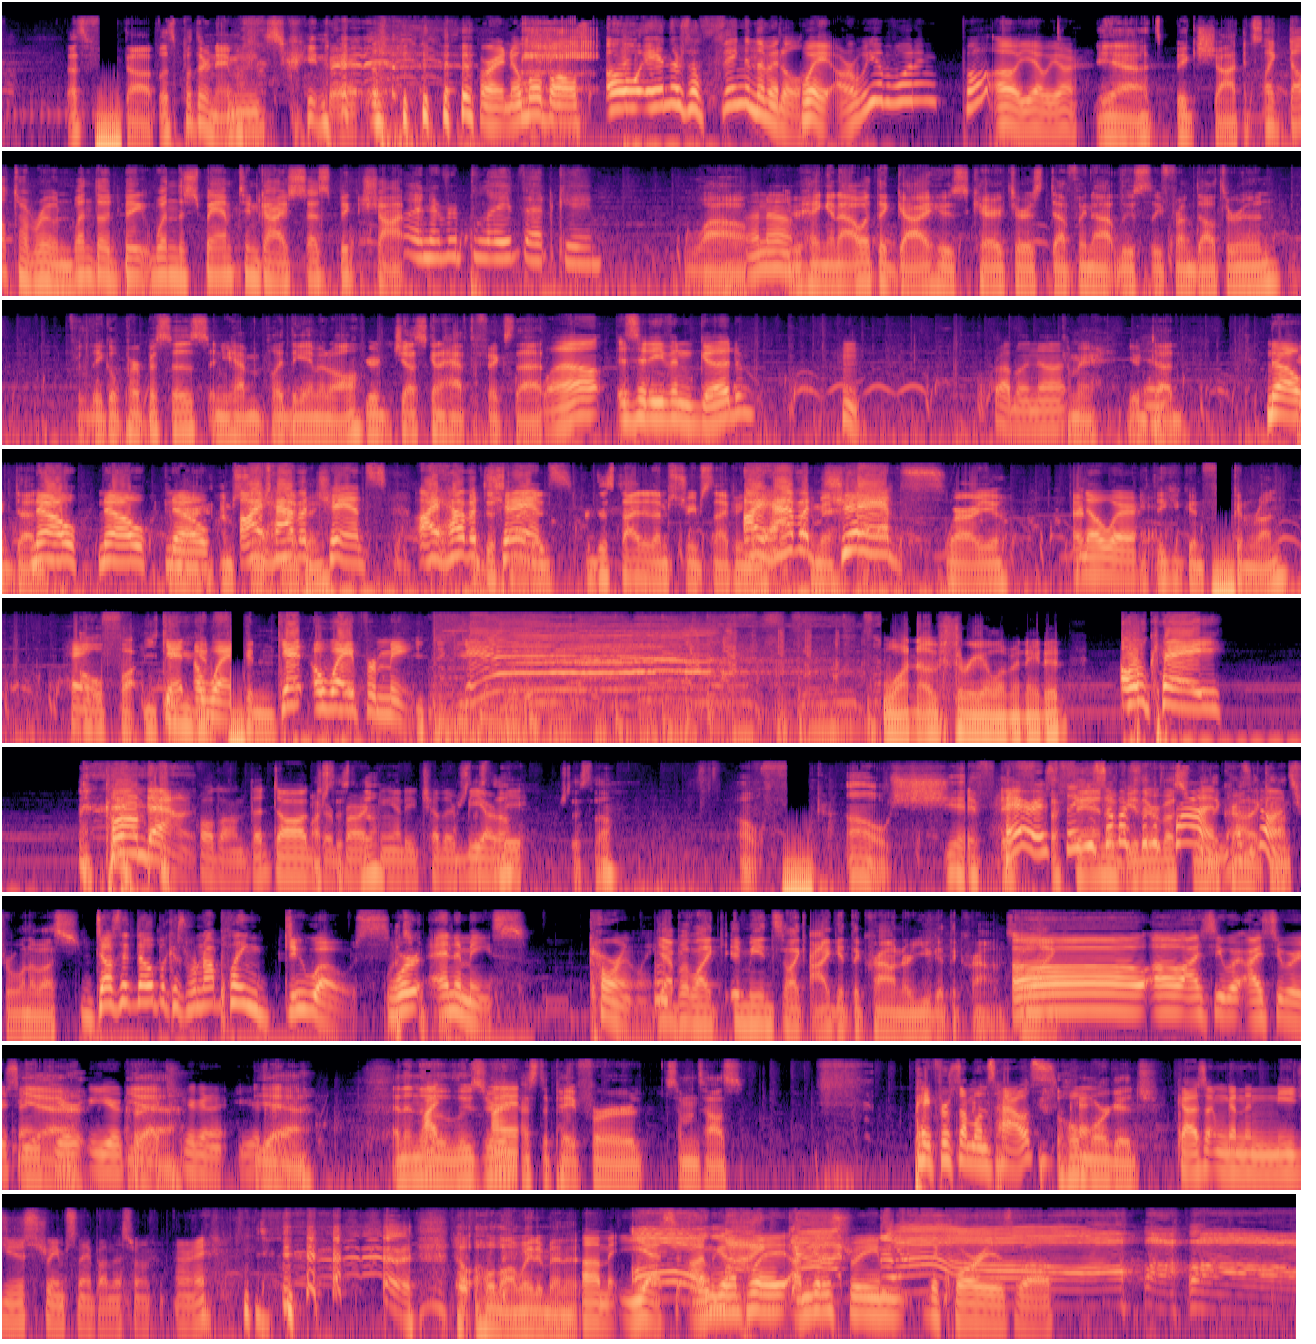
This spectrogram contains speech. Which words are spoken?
that's fucked up. Let's put their name on the mm, screen. All right, no more balls. Oh, and there's a thing in the middle. Wait, are we avoiding ball? Oh, yeah, we are. yeah, it's big shot. It's like Deltarune when the big when the Spamton guy says big shot. I never played that game. Wow. I know. You're hanging out with a guy whose character is definitely not loosely from Deltarune for legal purposes, and you haven't played the game at all. You're just gonna have to fix that. Well, is it even good? Hmm. Probably not. Come here. You're Yeah. dead. No, dead. no, no, no. I'm stream I have a chance. I have a Decided, chance. I decided I'm stream sniping. I have a Come here. chance. Where are you? Nowhere. You think you can fucking run? Hey, oh fuck! You think get you away. Fucking, Get away from me. you think you can One of three eliminated. Okay. Calm down. Hold on. The dogs Watch are barking though. at each other. Watch this. BRB. Watch this though. Oh, fuck. oh shit! If, if Harris, a thank you so of much for either the of us prime. the How's it that going? counts for one of us. Does it though? Because we're not playing duos. we're enemies currently. Yeah, but like it means like I get the crown or you get the crown. So like Oh, oh, I see what I see what you're saying. Yeah, You're you're correct. yeah, You're gonna you're yeah, correct. and then the I- loser I- has to pay for someone's house, Pay for someone's house. the whole Okay. mortgage. Guys, I'm gonna need you to stream snipe on this one. All right. Hold on, wait a minute. Um. Yes, Oh I'm gonna play. I'm gonna God, stream the quarry as well.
